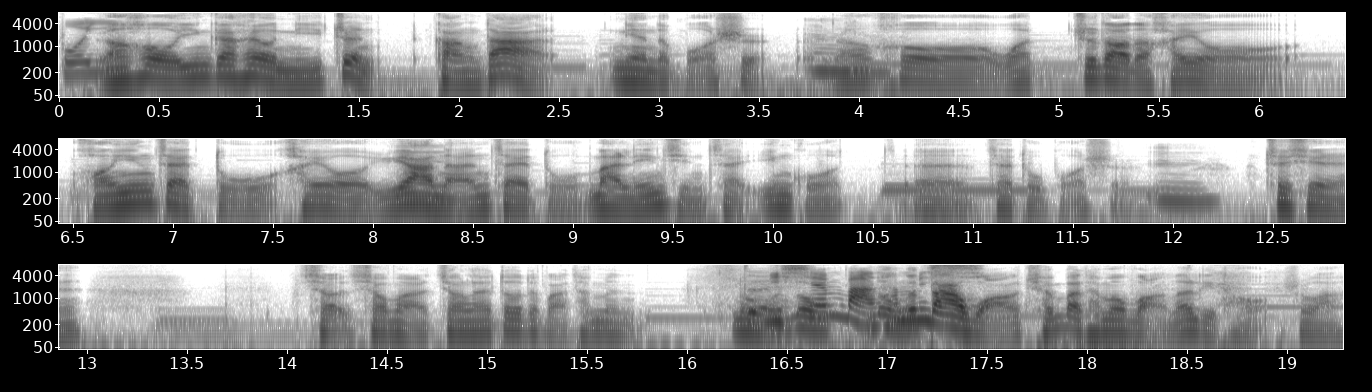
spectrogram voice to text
博然后应该还有倪震，港大念的博士，然后我知道的还有黄英在读，还有于亚楠在读，满林锦在英国，呃，在读博士，嗯，这些人。小小马将来都得把他们弄弄个大网，全把他们网那里头，是吧？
